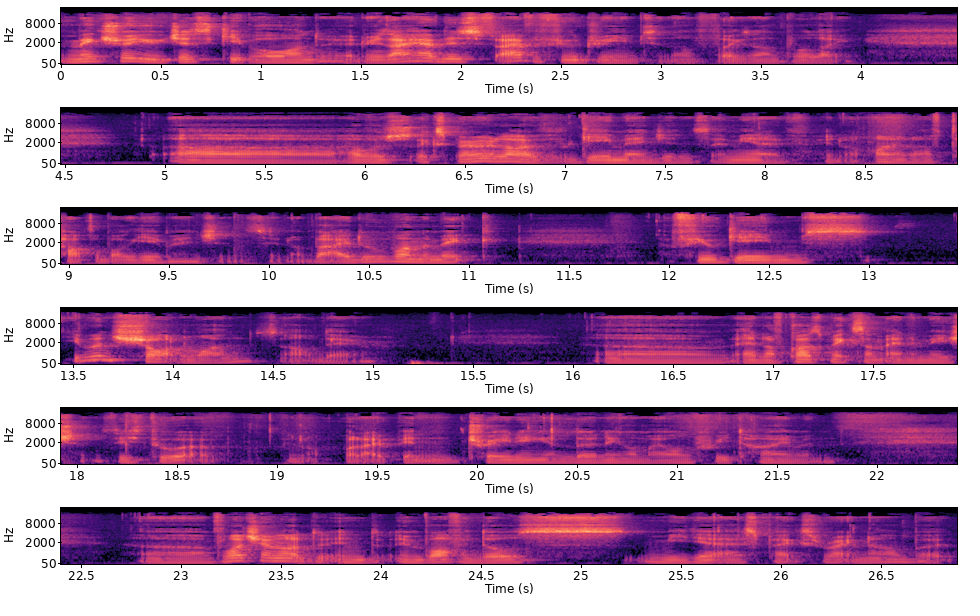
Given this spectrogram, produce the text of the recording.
make sure you just keep hold on to your dreams. I have this. I have a few dreams. You know, for example, like uh, I was experimenting a lot with game engines. I mean, I've you know on and off talk about game engines. You know, but I do want to make a few games, even short ones out there um, and of course make some animations. These two are you know what I've been training and learning on my own free time and. Uh, unfortunately, I'm not in, involved in those media aspects right now, but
